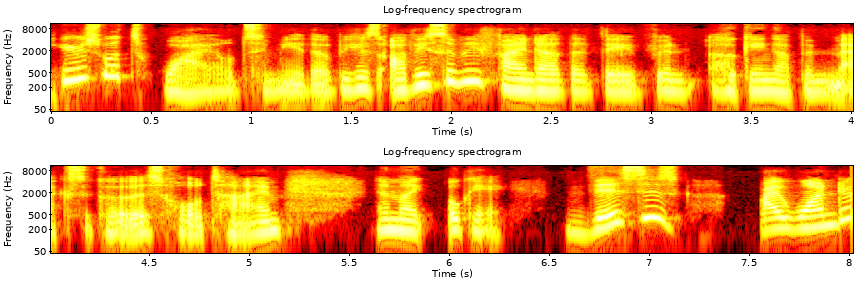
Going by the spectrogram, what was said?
Here's what's wild to me though, because obviously we find out that they've been hooking up in Mexico this whole time. And like, okay, this is I wonder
